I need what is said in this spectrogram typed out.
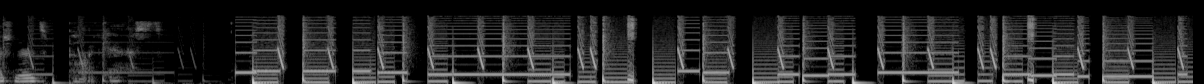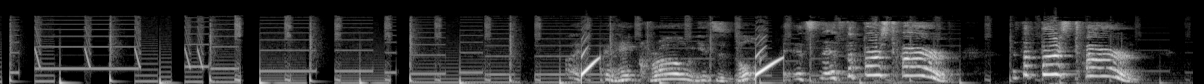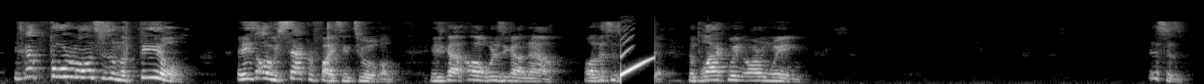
Dash Nerds podcast. I fucking hate Crow. This is bull. It's it's the first turn. It's the first turn. He's got four monsters on the field, and he's always sacrificing two of them. He's got oh, what has he got now? Oh, this is the Blackwing Arm Wing. This is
